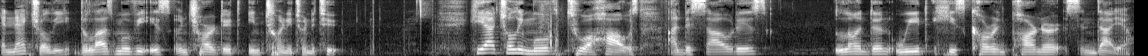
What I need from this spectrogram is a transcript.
and actually the last movie is Uncharted in 2022. He actually moved to a house at the southeast London with his current partner Zendaya.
